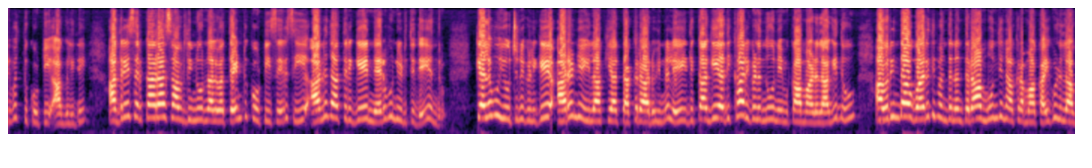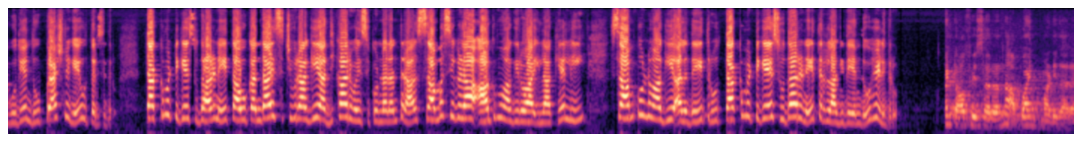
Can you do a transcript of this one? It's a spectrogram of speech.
ಐವತ್ತು ಕೋಟಿ ಆಗಲಿದೆ. ಆದರೆ ಸರ್ಕಾರ ಸಾವಿರದ ಇನ್ನೂರ ನಲವತ್ತೆಂಟು ಕೋಟಿ ಸೇರಿಸಿ ಅನ್ನದಾತರಿಗೆ ನೆರವು ನೀಡುತ್ತಿದೆ ಎಂದರು. ಕೆಲವು ಯೋಜನೆಗಳಿಗೆ ಅರಣ್ಯ ಇಲಾಖೆಯ ತಕರಾರು ಹಿನ್ನೆಲೆ ಇದಕ್ಕಾಗಿ ಅಧಿಕಾರಿಗಳನ್ನು ನೇಮಕ ಮಾಡಲಾಗಿದ್ದು, ಅವರಿಂದ ವರದಿ ಬಂದ ನಂತರ ಮುಂದಿನ ಕ್ರಮ ಕೈಗೊಳ್ಳಲಾಗುವುದು ಎಂದು ಪ್ರಶ್ನೆಗೆ ಉತ್ತರಿಸಿದರು. ತಕ್ಕಮಟ್ಟಿಗೆ ಸುಧಾರಣೆ ತಾವು ಕಂದಾಯ ಸಚಿವರಾಗಿ ಅಧಿಕಾರ ವಹಿಸಿಕೊಂಡ ನಂತರ ಸಮಸ್ಯೆಗಳ ಆಗಮವಾಗಿರುವ ಇಲಾಖೆಯಲ್ಲಿ ಸಂಪೂರ್ಣವಾಗಿ ಅಲ್ಲದೇ ಇದ್ರೂ ತಕ್ಕಮಟ್ಟಿಗೆ ಸುಧಾರಣೆ ತರಲಾಗಿದೆ ಎಂದು ಹೇಳಿದರು. ಸೆಟಲ್ಮೆಂಟ್ ಆಫೀಸರನ್ನು ಅಪಾಯಿಂಟ್ ಮಾಡಿದ್ದಾರೆ.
